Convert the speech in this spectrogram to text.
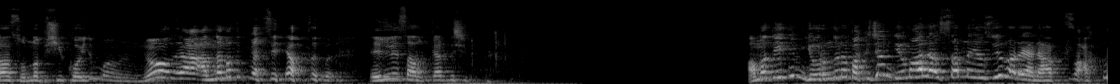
Lan sonuna bir şey koydun mu? Ne oldu ya? Anlamadık ben senin yaptığını. Eline sağlık kardeşim. Ama dedim yorumlara bakacağım diyorum hala ısrarla yazıyorlar yani haklı haklı.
